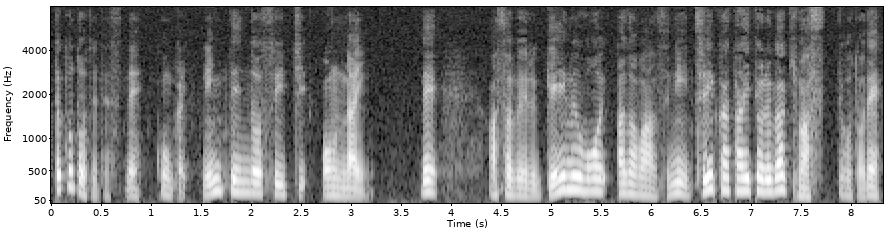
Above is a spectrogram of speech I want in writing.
ということでですね、今回、Nintendo Switch Online で遊べるゲームボーイアドバンスに追加タイトルが来ます。ということで、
